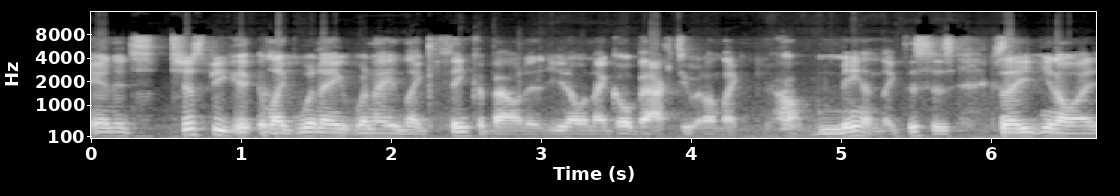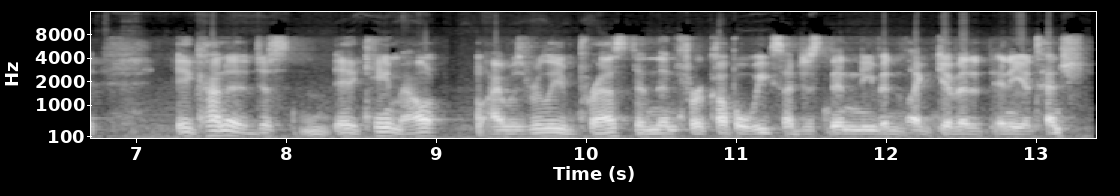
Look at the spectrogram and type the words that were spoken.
and it's just be like when I when I like think about it, you know, when I go back to it, I'm like, oh man, like this is because I, you know, I it kind of just it came out. I was really impressed, and then for a couple weeks, I just didn't even like give it any attention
